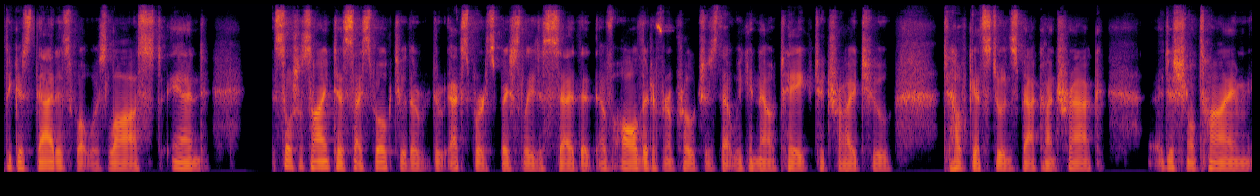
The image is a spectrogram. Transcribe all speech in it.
because that is what was lost. And social scientists I spoke to, the, the, experts basically just said that of all the different approaches that we can now take to try to to help get students back on track, additional time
